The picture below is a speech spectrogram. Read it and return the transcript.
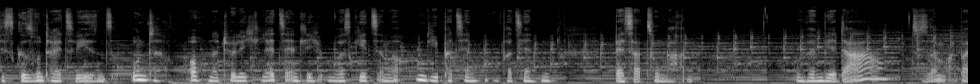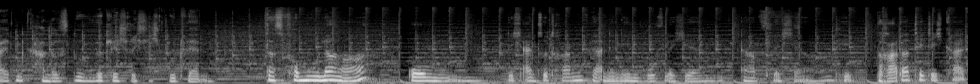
des Gesundheitswesens und auch natürlich letztendlich, um was geht es immer, um die Patienten und Patienten besser zu machen. Und wenn wir da zusammenarbeiten, kann das nur wirklich richtig gut werden. Das Formular, um dich einzutragen für eine nebenberufliche ärztliche Beratertätigkeit,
